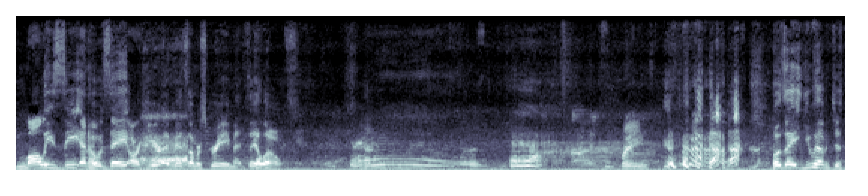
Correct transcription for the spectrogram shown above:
Molly Z and Jose are here at Midsummer Scream. Say hello. Brains. Jose, you have just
